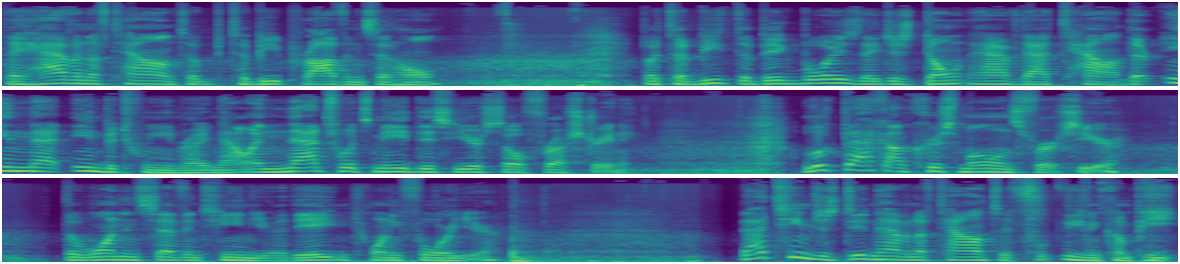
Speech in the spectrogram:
They have enough talent to, to beat Providence at home. But to beat the big boys, they just don't have that talent. They're in that in between right now, and that's what's made this year so frustrating. Look back on Chris Mullin's first year, the 1 in 17 year, the 8 and 24 year. That team just didn't have enough talent to even compete.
